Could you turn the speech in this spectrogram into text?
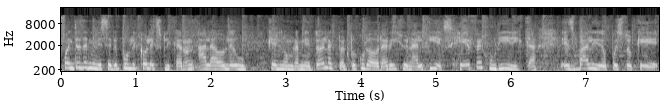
fuentes del Ministerio Público le explicaron a la W que el nombramiento de la actual procuradora regional y ex jefe jurídica es válido, puesto que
